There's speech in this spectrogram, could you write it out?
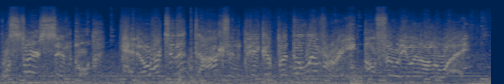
We'll start simple. Head over to the docks and pick up a delivery. I'll fill you in on the way.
